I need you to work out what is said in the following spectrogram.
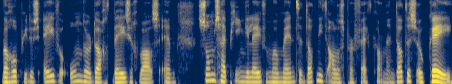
waarop je dus even ondoordacht bezig was. En soms heb je in je leven momenten dat niet alles perfect kan. En dat is oké.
